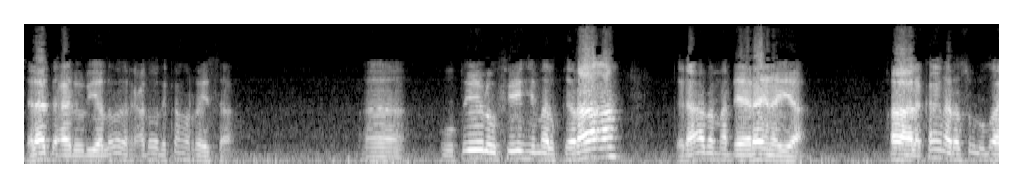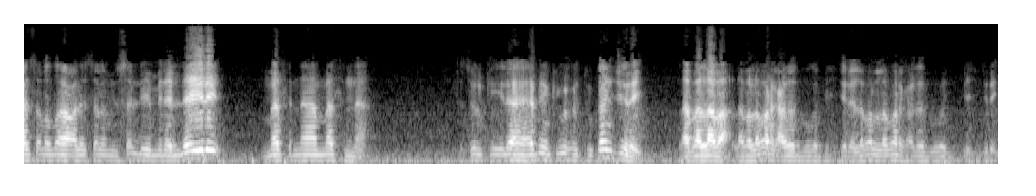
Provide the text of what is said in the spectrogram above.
salaada arooriya labada ragcadood ee ka horaysa utiilu fiihima alqiraa'a qiraa'ada ma dheeraynaya qaala kana rasuulu llahi sala allahu alay waslam yusallii min alleyli mathnaa mathnaa rasuulka ilaahay habeenkii wuxuu tukan jiray laba laba laba laba ragcadood buu uga bixi jiray laba laba ragcadood buu uga bixi jiray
